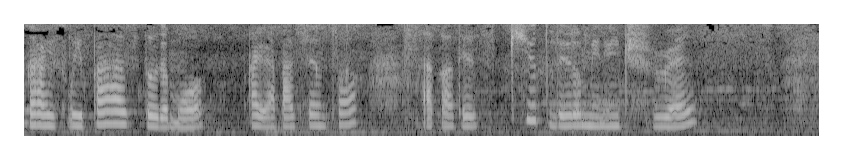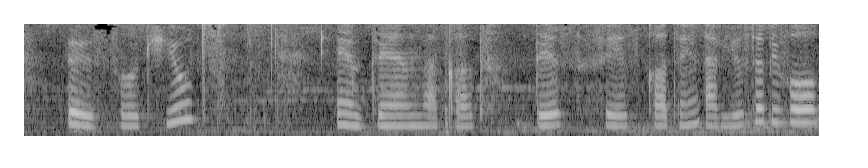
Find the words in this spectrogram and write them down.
guys we passed to the mall Arribat Center. I got this cute little mini dress. It is so cute. And then I got this face cutting. I've used it before.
